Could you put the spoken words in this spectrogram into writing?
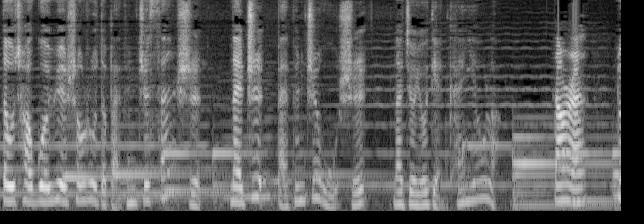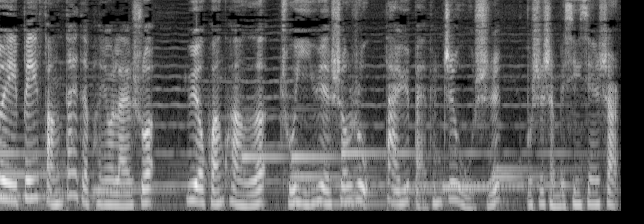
都超过月收入的百分之三十乃至百分之五十，那就有点堪忧了。当然，对背房贷的朋友来说，月还款额除以月收入大于百分之五十，不是什么新鲜事儿。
